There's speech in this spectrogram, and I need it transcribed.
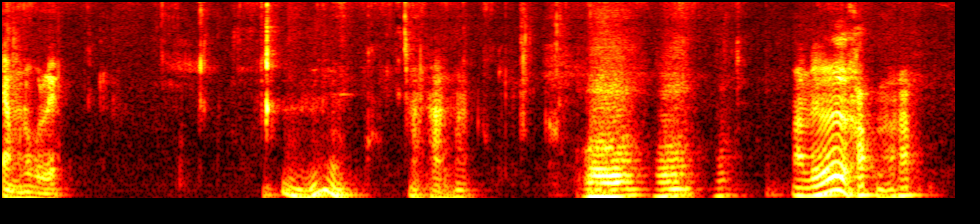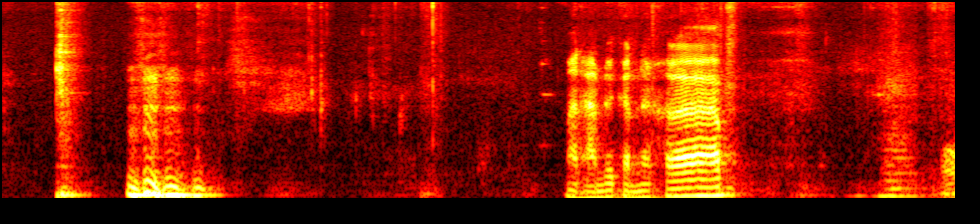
จำลงไปเลย อืมน่าทานมากมาเลยครับนะครับ มาทานด้วยกันนะครับ โอ้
